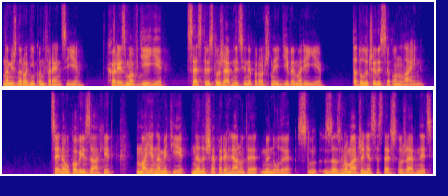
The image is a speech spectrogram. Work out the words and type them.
на міжнародній конференції Харизма в дії, сестри служебниці непорочної Діви Марії та долучилися онлайн. Цей науковий захід має на меті не лише переглянути минуле згромадження сестер служебниць,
